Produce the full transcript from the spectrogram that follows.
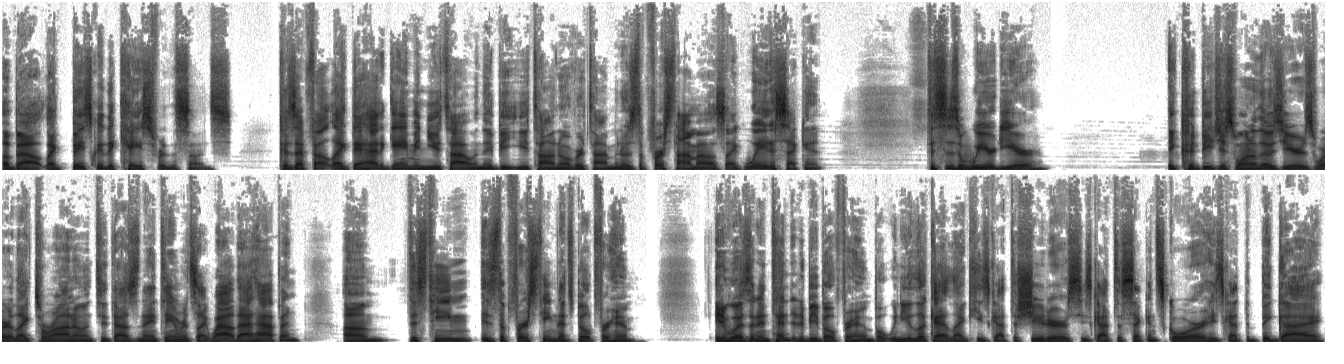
about like basically the case for the Suns. Cause I felt like they had a game in Utah when they beat Utah in overtime. And it was the first time I was like, wait a second. This is a weird year. It could be just one of those years where like Toronto in 2019, where it's like, wow, that happened. Um, this team is the first team that's built for him it wasn't intended to be built for him. But when you look at like he's got the shooters, he's got the second score, he's got the big guy,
